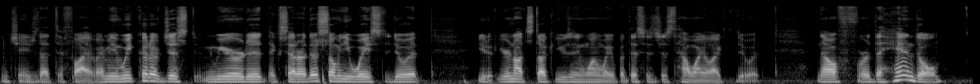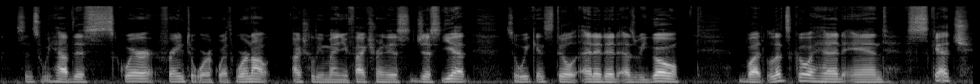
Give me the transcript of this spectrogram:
and change that to 5. I mean, we could have just mirrored it, etc. There's so many ways to do it. You're not stuck using one way, but this is just how I like to do it. Now for the handle, since we have this square frame to work with, we're not actually manufacturing this just yet, so we can still edit it as we go. But let's go ahead and sketch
